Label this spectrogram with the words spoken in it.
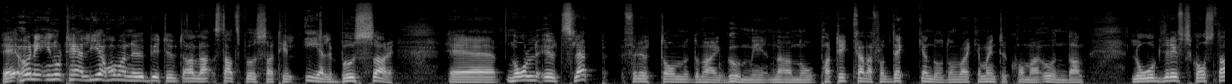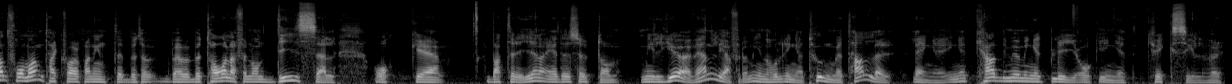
Eh, hörni, I Norrtälje har man nu bytt ut alla stadsbussar till elbussar. Eh, noll utsläpp förutom de här gumminanopartiklarna från däcken då, de verkar man inte komma undan. Låg driftskostnad får man tack vare att man inte bet behöver betala för någon diesel och eh, batterierna är dessutom miljövänliga för de innehåller inga tungmetaller längre. Inget kadmium, inget bly och inget kvicksilver.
